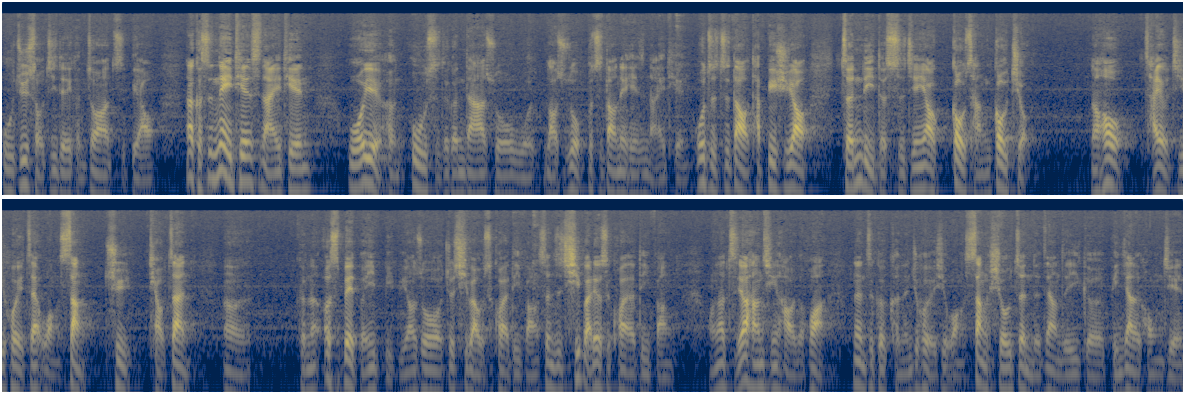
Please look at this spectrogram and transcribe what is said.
五 G 手机的一个很重要的指标。那可是那天是哪一天？我也很务实的跟大家说，我老实说我不知道那天是哪一天，我只知道它必须要整理的时间要够长够久，然后才有机会再往上去挑战，呃，可能二十倍本一比，比方说就七百五十块的地方，甚至七百六十块的地方，哦，那只要行情好的话，那这个可能就会有一些往上修正的这样的一个评价的空间，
